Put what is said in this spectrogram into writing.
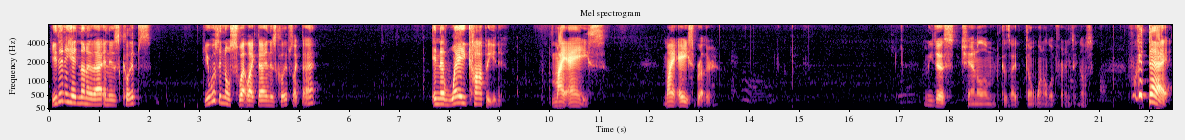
He didn't hit none of that in his clips. He wasn't no sweat like that in his clips like that. In a way copied my ace. My ace, brother. Let me just channel him because I don't want to look for anything else. Look at that.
